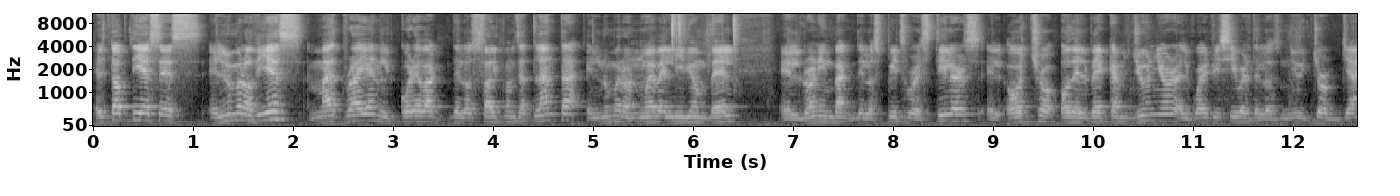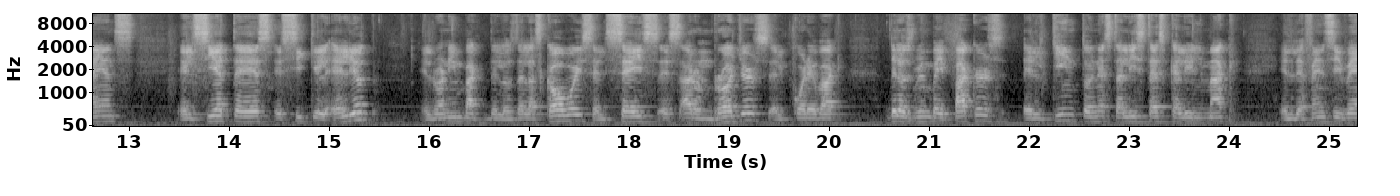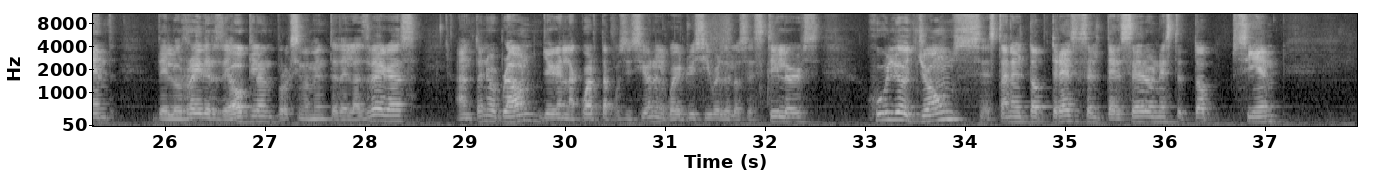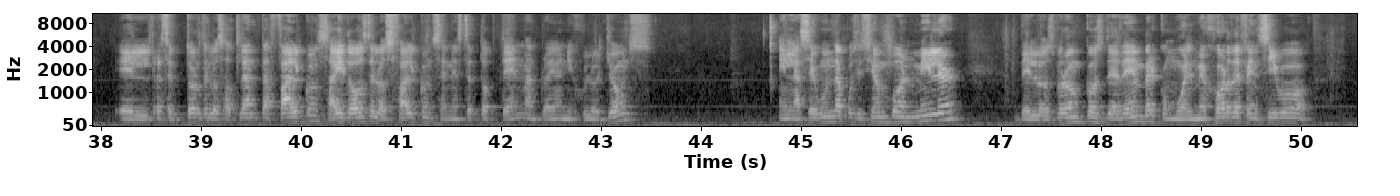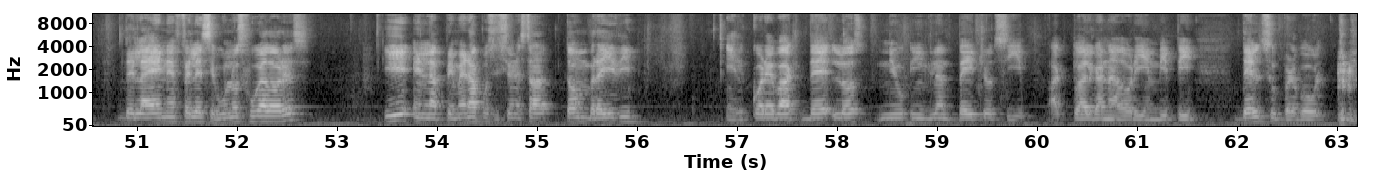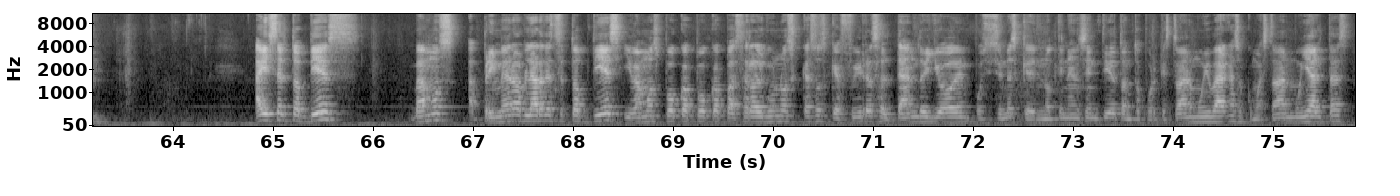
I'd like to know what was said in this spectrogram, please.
El top 10 es el número 10, Matt Ryan, el quarterback de los Falcons de Atlanta. El número 9, Livion Bell el running back de los Pittsburgh Steelers, el 8 Odell Beckham Jr., el wide receiver de los New York Giants, el 7 es Ezekiel Elliott, el running back de los Dallas Cowboys, el 6 es Aaron Rodgers, el quarterback de los Green Bay Packers, el quinto en esta lista es Khalil Mack, el defensive end de los Raiders de Oakland, próximamente de Las Vegas. Antonio Brown llega en la cuarta posición, el wide receiver de los Steelers. Julio Jones está en el top 3, es el tercero en este top 100. El receptor de los Atlanta Falcons. Hay dos de los Falcons en este top 10, Matt Ryan y Julio Jones. En la segunda posición, Von Miller de los Broncos de Denver como el mejor defensivo de la NFL según los jugadores. Y en la primera posición está Tom Brady, el coreback de los New England Patriots y actual ganador y MVP del Super Bowl. Ahí está el top 10. Vamos a primero hablar de este top 10 y vamos poco a poco a pasar algunos casos que fui resaltando yo en posiciones que no tenían sentido tanto porque estaban muy bajas o como estaban muy altas.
